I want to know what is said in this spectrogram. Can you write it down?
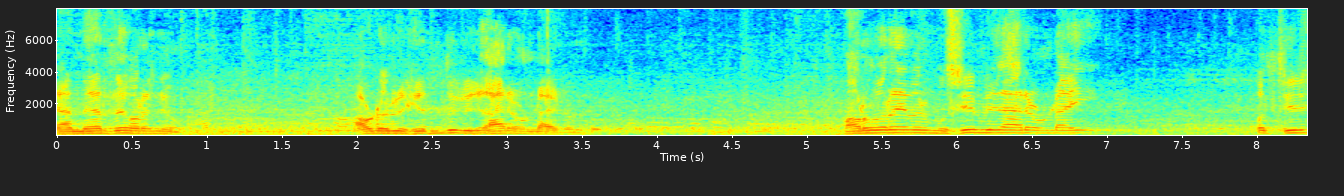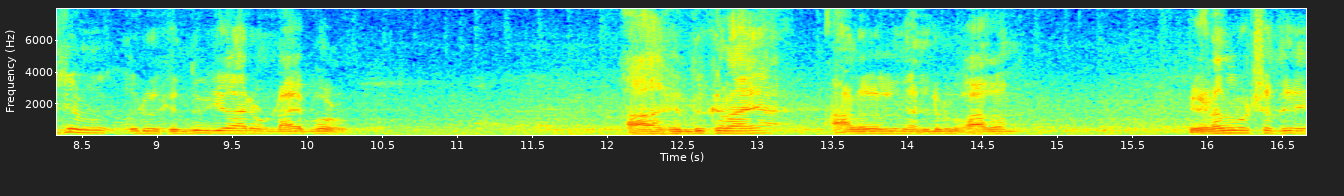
ഞാൻ നേരത്തെ പറഞ്ഞു. അവിടെ ഒരു ഹിന്ദു വികാരം ഉണ്ടായിട്ടുണ്ട്. മറുപറയും ഒരു മുസ്ലിം വികാരം ഉണ്ടായി. അപ്പോൾ തിരിച്ചും ഒരു ഹിന്ദു വികാരം ഉണ്ടായപ്പോൾ ആ ഹിന്ദുക്കളായ ആളുകളിൽ നല്ലൊരു ഭാഗം ഇടതുപക്ഷത്തിന്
